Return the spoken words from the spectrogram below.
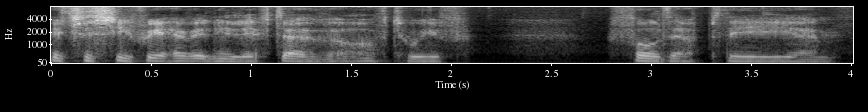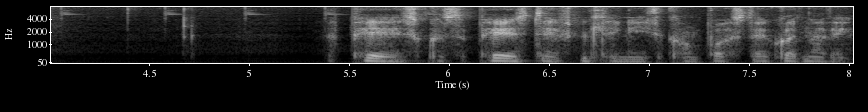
Let's just see if we have any left over after we've filled up the um, the pears, because the pears definitely need compost. They've got nothing.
